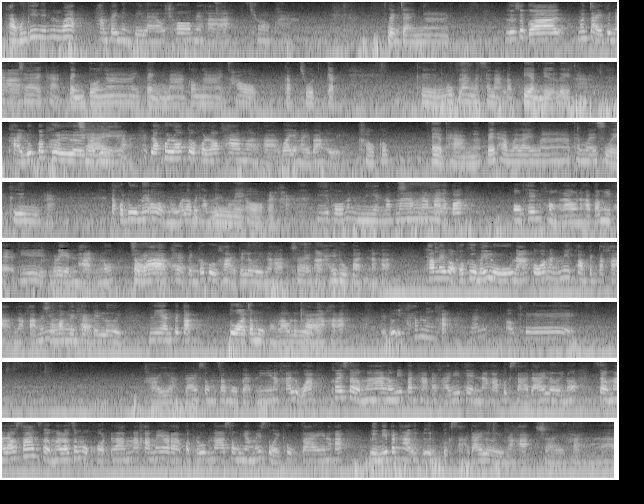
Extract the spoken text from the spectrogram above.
ถามคุณพี่นิดนึงว่าทำไปหนึ่งปีแล้วชอบไหมคะ ชอบค่ะ ถูแต่กใจมากรู้ สึกว่ามั่นใจขึ้นไหมคะใช่ค่ะ แต่งตัวง่าย แต่งหน้าก็ง่ายเข้ากับชุดกับ คือรูปร่างลักษณะเราเปลี่ยนเยอะเลยค่ะ ถ่ายรูปก็เพลินเลยใช่นะทีนี้ค่ะ แล้วคนรอบตัวคนรอบข้างอะคะว่ายังไงบ้างเอ่ยเขาก็แอบถามนะ ไปทำอะไรมาทำไมสวยขึ้นค่ะ แต่เขาดูไม่ออกเนอะว่าเราไปทำอะไรดูมา ไม่ออกอะค่ะ นี่เพราะว่ามันเนียนมากๆนะคะใช่แล้วก็ โอเพนของเรานะคะ ก็มีแผลที่เบรนทันเนาะใช่แต่ว่าค่ะ แผลเป็นก็คือหายไปเลยนะคะใช่อะค่ะ ให้ดูกันนะคะ ถ้าไม่บอกก็คือไม่รู้นะ เพราะว่ามันไม่มีความเป็นตะขาบนะคะ ไม่มีความเป็นแผลเป็นเลย เนียนไปกับตัวจมูกของเราเลยค่ะนะคะ เดี๋ยวดูอีกข้างหนึงค่ะนั่นโอเค ใครอยากได้ทรงจมูกแบบนี้นะคะ หรือว่าเคยเสริมมาแล้วมีปัญหาคล้ายๆพี่เพนนะคะ ปรึกษาได้เลยเนาะ เสริมมาแล้วสั้นเสริมมาแล้วจมูกหดลังนะคะ ไม่รับกับรูปหน้าทรงยังไม่สวยถูกใจนะคะ หรือมีปัญหาอื่นๆปรึกษาได้เลยนะคะ ใช่ค่ะอ่า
